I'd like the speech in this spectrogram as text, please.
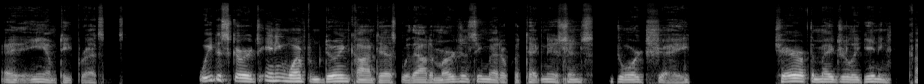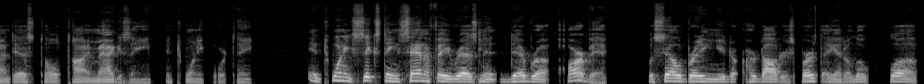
an EMT presence. We discourage anyone from doing contests without emergency medical technicians, George Shea, chair of the Major League Eating Contest, told Time magazine in 2014. In 2016, Santa Fe resident Deborah Harbeck was celebrating her daughter's birthday at a local club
